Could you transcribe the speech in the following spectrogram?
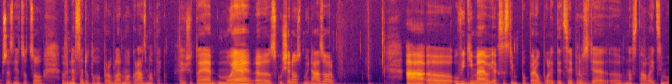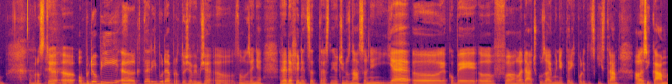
přes něco, co co vnese do toho problému hmm. akorát zmatek. Takže to je moje uh, zkušenost, můj názor. A uh, uvidíme, jak se s tím poperou politici hmm. prostě uh, v nastávajícím prostě uh, období, uh, který bude, protože vím, že uh, samozřejmě redefinice trestného činu znásilnění je uh, jakoby uh, v hledáčku zájmu některých politických stran, ale říkám, uh,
